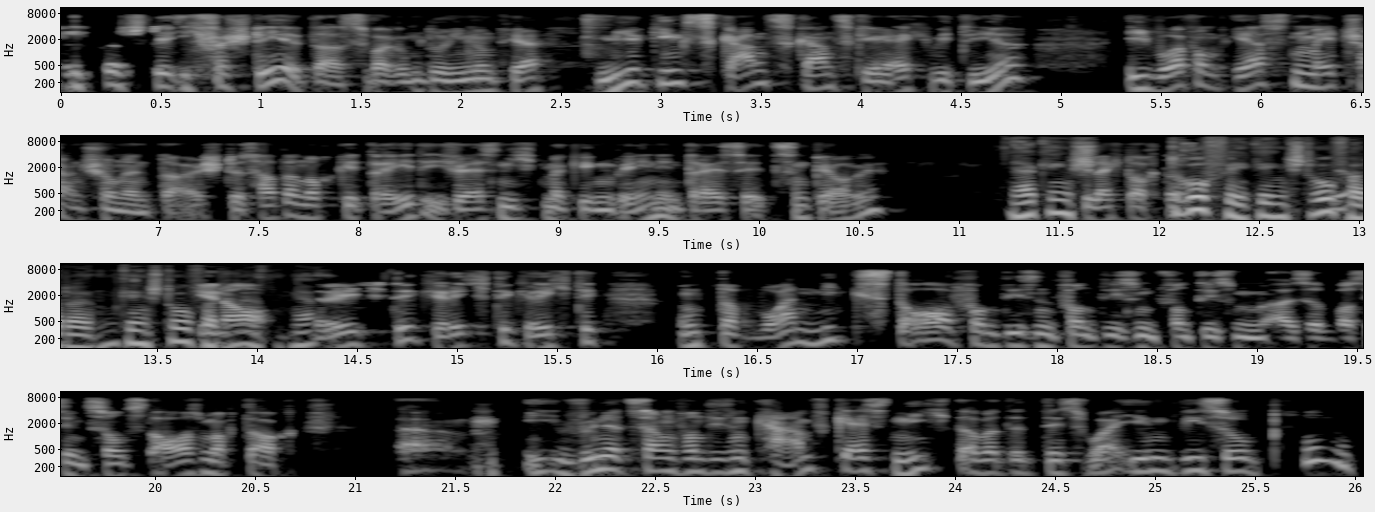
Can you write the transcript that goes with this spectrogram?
Ich verstehe, ich verstehe das, warum du hin und her. Mir ging es ganz, ganz gleich wie dir. Ich war vom ersten Match an schon enttäuscht. Das hat er noch gedreht, ich weiß nicht mehr gegen wen, in drei Sätzen, glaube ich. Ja, gegen Vielleicht auch Struffi, gegen Struff ja. gegen Struff Genau, ja. richtig, richtig, richtig. Und da war nichts da von diesem, von diesem, von diesem, also was ihn sonst ausmacht, auch, äh, ich will nicht sagen von diesem Kampfgeist nicht, aber das war irgendwie so, puh,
